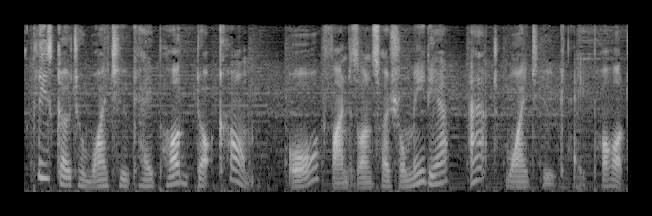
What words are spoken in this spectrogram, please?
please go to y2kpod.com or find us on social media at Y2KPod.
